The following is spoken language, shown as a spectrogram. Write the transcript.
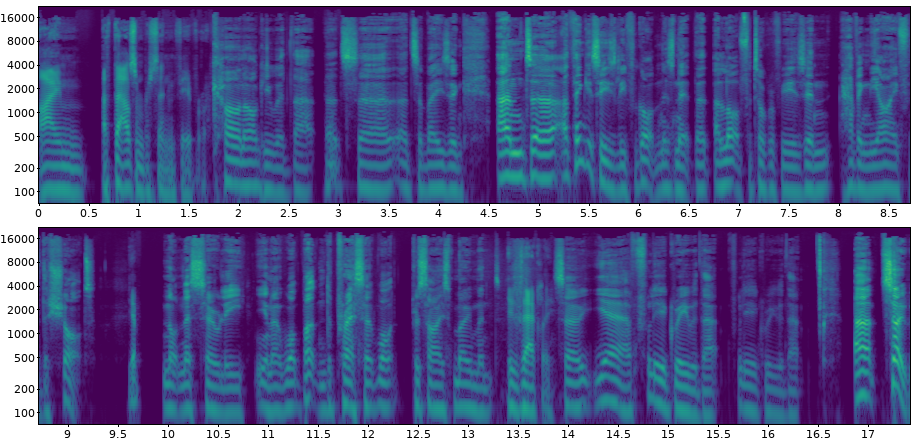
I'm a thousand percent in favor of. Can't argue with that. That's uh, that's amazing, and uh, I think it's easily forgotten, isn't it, that a lot of photography is in having the eye for the shot. Yep. Not necessarily, you know, what button to press at what precise moment. Exactly. So yeah, fully agree with that. Fully agree with that. Uh, so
